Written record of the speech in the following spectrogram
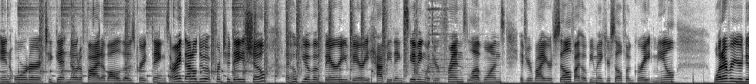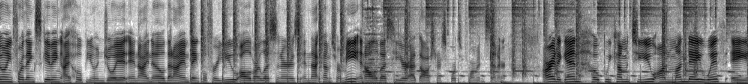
in order to get notified of all of those great things. All right, that'll do it for today's show. I hope you have a very, very happy Thanksgiving with your friends, loved ones. If you're by yourself, I hope you make yourself a great meal whatever you're doing for Thanksgiving, I hope you enjoy it. And I know that I am thankful for you, all of our listeners, and that comes from me and all of us here at the Ochsner Sports Performance Center. All right, again, hope we come to you on Monday with a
